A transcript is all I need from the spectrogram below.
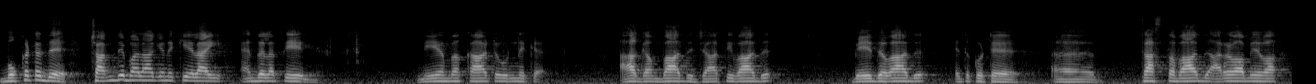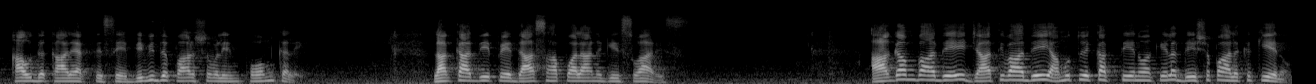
මොකටද ඡන්දේ බලාගෙන කියලායි ඇඳලා තියෙන්නේ. නියම කාටුන් එක. ආගම්වාද ජාතිවාද ભેදවාද එතකොට ත්‍රස්තවාද අරවා මේවා කවුද කාලයක් තිස්සේ විවිධ පාර්ශ්ව වලින් ෆෝම් කළේ ලංකාදීපයේ දාසහප්වලානගේ ස්වාරිස්. ආගම්වාදයේ ජාතිවාදයේ අමුතු එකක් තියෙනවා කියලා දේශපාලක කියනවා.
